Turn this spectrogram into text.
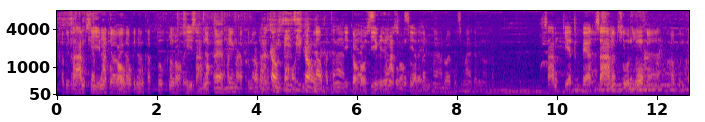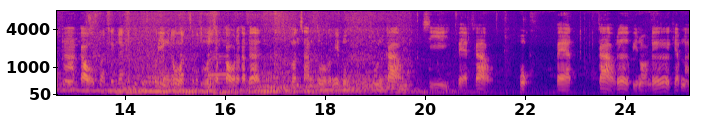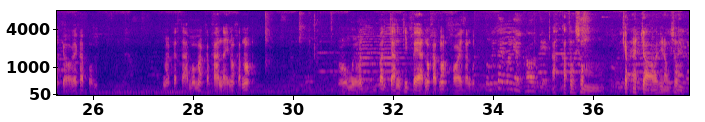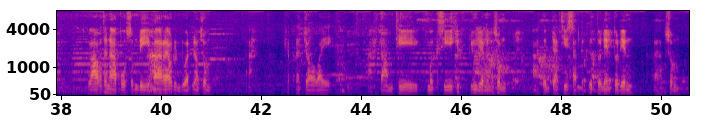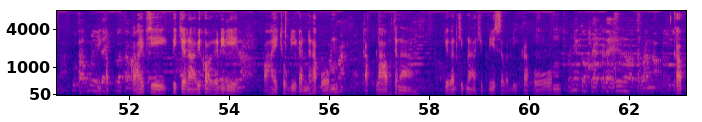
ครับพี่น้องสามสี่มาตัวเก่าครับพี่น้องครับตัวมันออกสี่สามเนาะเออมันมาครับพี่น้องเอาเก้าสี่สี่เก้าเราพัฒนาที่เก้าเก้าสี่ก็ยังมาสองเที่ยเลยพันห้าร้อยหกสิบห้าครับพี่น้องครับ สามเจ็ดแปดสามศูนย์หกขอบคุณครับห้าเก้าสุขภาพแข็งแรงกันทุกๆทุกคนวิ่งพี่น้รูองคดรับสวัสดีศูคนย์รักับบเก้านะครับเด้อส่วนสามตัวก็มีหกศูนย์เก้าสี่แปดเก้าหกแปดเก้าเด้อพี่น้องเด้อแคปหน้าจอไว้ครับผมมักกะตามบ่มักกะพานใดเนาะครับเนาะเอามือวันวันจันทร์ที่แปดเนาะครับเนาะคอยท่านผู้ตัวไม่ใช่ว่าเลี้ยงเขาเตะอะครับท่านผู้ชมแคปหน้าจอไว้พี่น้องผู้ชม ลาวพัฒนาปู่สมดีมาแล้วด่วนๆพี่น้องผู้ชมอะแคปหน้าจอไว้อะตามที่หมึกสีเรียงๆกันผู้ชมอะเติมแต่งสีสันก็คือตัวเน้นตัวเด่นนะครับผู้ชมนี่ครับขอให้พี่พิจารณาวิเคราะห์กันดีๆขอให้โชคดีกันนะครับ ผมกับลาวพัฒนาเจอกันคลิปหน้าคลิปนี้สวัสดีครับผมอันนี้ก็แปดก็ได้เด้อรัฐบาลเนาะครับ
